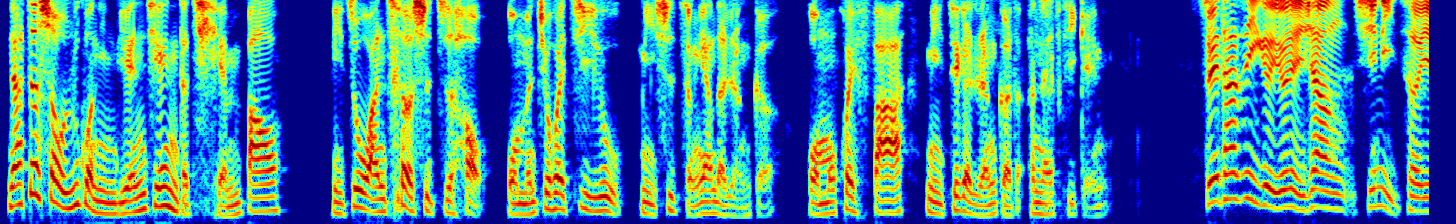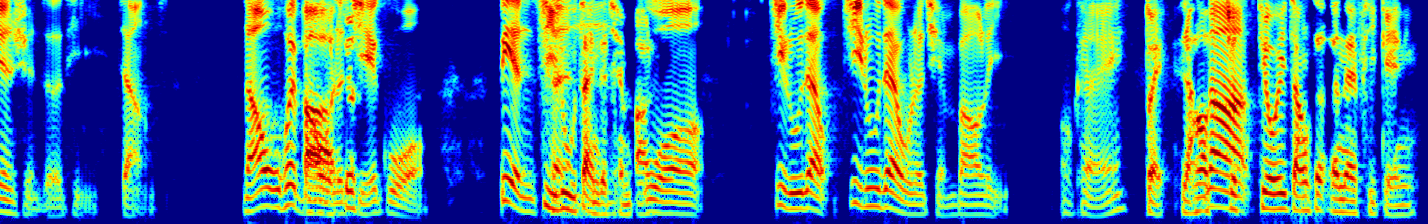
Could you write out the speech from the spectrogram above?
那这时候，如果你连接你的钱包，你做完测试之后，我们就会记录你是怎样的人格。我们会发你这个人格的 NFT 给你。所以它是一个有点像心理测验选择题这样子，然后我会把我的结果变记录在你的钱包，我记录在记录在我的钱包里。OK，对，然后就丢一张这 NFT 给你。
